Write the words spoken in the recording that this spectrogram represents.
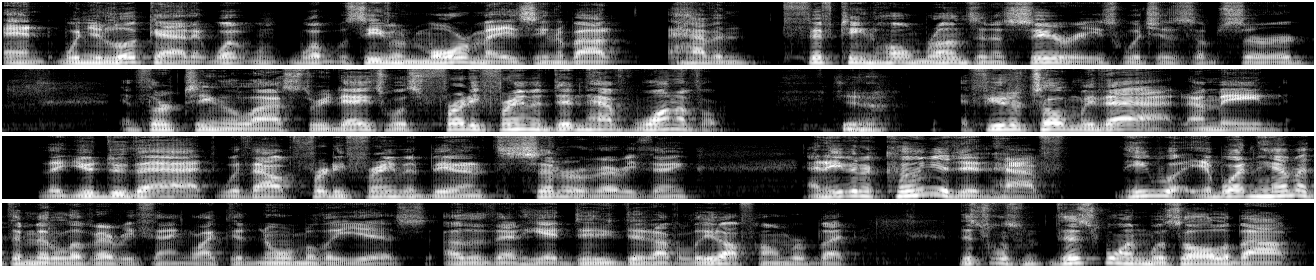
and when you look at it, what what was even more amazing about having 15 home runs in a series, which is absurd, in 13 of the last three days, was Freddie Freeman didn't have one of them. Yeah. If you'd have told me that, I mean, that you do that without Freddie Freeman being at the center of everything. And even Acuna didn't have he it wasn't him at the middle of everything like it normally is. Other than he had he did have a leadoff homer, but this was this one was all about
